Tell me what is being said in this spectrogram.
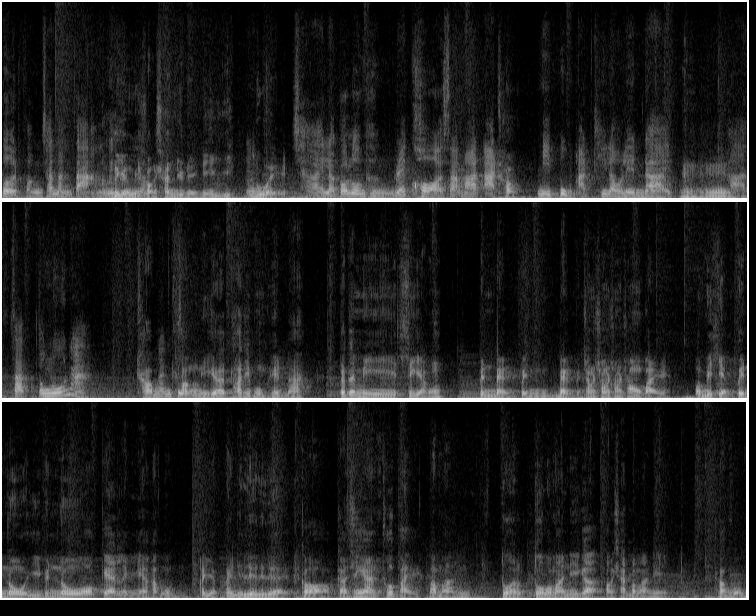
เปิดฟังก์ชันต่างๆก็ในคือยังมีเครื่ฟังก์ชันอยู่ในนี้อีกอืมด้วย ใช่แล้วก็รวมถึง record สามารถอัดครับมีปุ่มอัดที่เราเล่นได้อืมค่ะสัตว์ตรงนู้นน่ะครับตรงนั้นคือฝั่งนี้ก็ถ้าที่ผมเห็นนะ ก็จะมีเสียงเป็นแบ่งเป็นแบ่งเป็นช่องช่องช่องช่องไปพอมีเสียงเป็นโนอีเป็นโนออแกนอะไรอย่างเงี้ยครับผมขยับไปเรื่อยๆเรื่อยๆก็การใช้งานทั่วไปประมาณตัวตัวประมาณนี้ก็ฟังก์ชันประมาณนี้ครับผม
